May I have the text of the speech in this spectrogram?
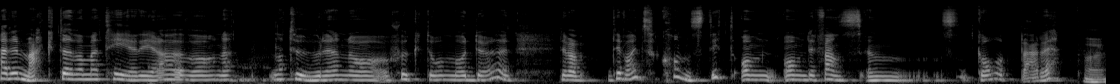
hade makt över materia, över nat- naturen och sjukdom och död. Det var, det var inte så konstigt om, om det fanns en skapare Nej.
